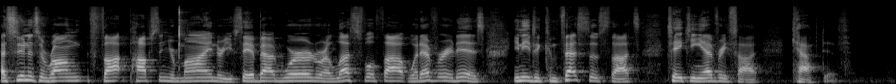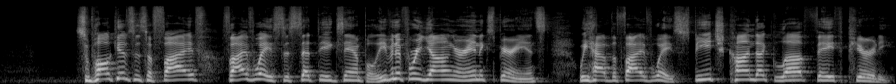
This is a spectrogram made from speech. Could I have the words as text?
As soon as a wrong thought pops in your mind, or you say a bad word, or a lustful thought, whatever it is, you need to confess those thoughts, taking every thought captive. So Paul gives us a five, five ways to set the example. Even if we're young or inexperienced, we have the five ways: speech, conduct, love, faith, purity.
